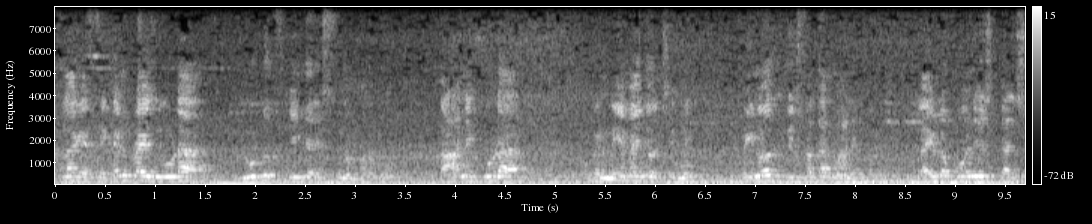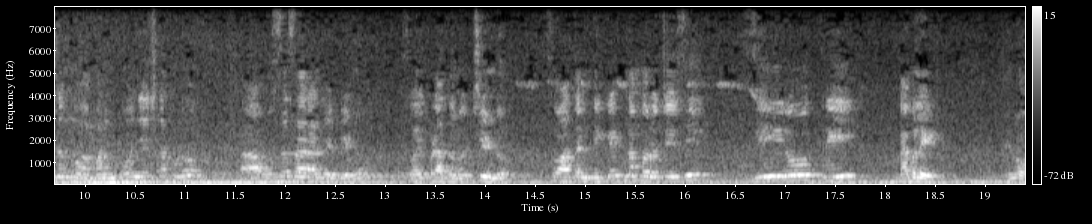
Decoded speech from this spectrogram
అట్లాగే సెకండ్ ప్రైజ్ కూడా బ్లూటూత్ స్పీకర్ ఇస్తున్నాం మనము. దానికి కూడా ఒక నేమ్ అయితే వచ్చింది. వినోద్ విశ్వకర్మ అని. లైవ్లో ఫోన్ చేసి కలిసిన మనం ఫోన్ చేసినప్పుడు వస్తా సార్ అని చెప్పిండు. సో ఇప్పుడు అతను వచ్చిండు. సో అతని టికెట్ నెంబర్ వచ్చేసి జీరో త్రీ డబల్ ఎయిట్. ఇగో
